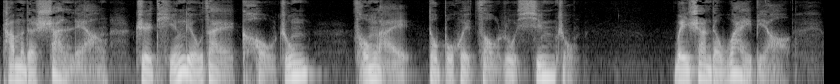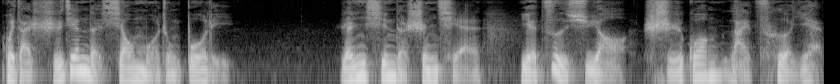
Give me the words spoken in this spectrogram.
他们的善良只停留在口中，从来都不会走入心中。伪善的外表会在时间的消磨中剥离，人心的深浅也自需要。时光来测验，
